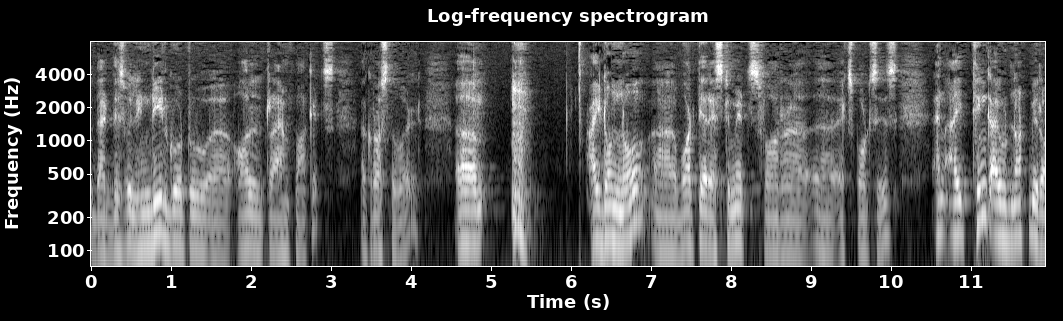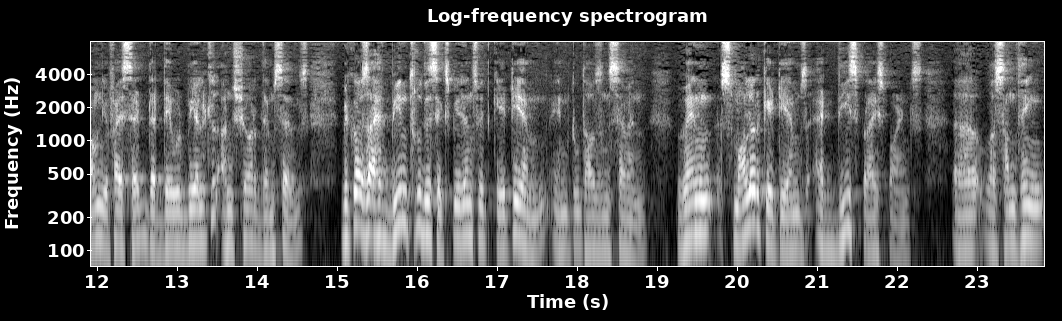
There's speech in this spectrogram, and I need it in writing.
that this will indeed go to uh, all Triumph markets across the world. Um, I don't know uh, what their estimates for uh, uh, exports is. And I think I would not be wrong if I said that they would be a little unsure themselves Because I have been through this experience with KTM in 2007 when smaller KTMs at these price points uh, was something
